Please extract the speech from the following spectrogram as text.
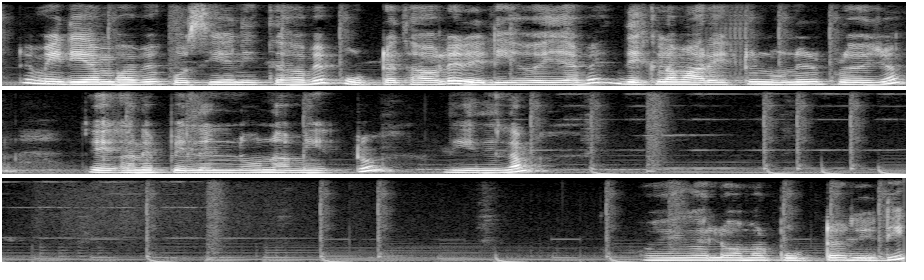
একটু মিডিয়ামভাবে কষিয়ে নিতে হবে। পুরটা তাহলে রেডি হয়ে যাবে। দেখলাম আর একটু নুনের প্রয়োজন, তো এখানে পেলেন নুন আমি একটু দিয়ে দিলাম। হয়ে গেল আমার পুরটা রেডি।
